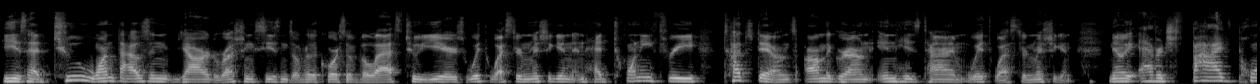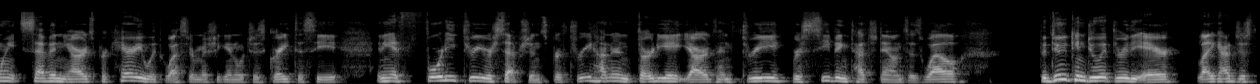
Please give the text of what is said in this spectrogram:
He has had two 1,000 yard rushing seasons over the course of the last two years with Western Michigan and had 23 touchdowns on the ground in his time with Western Michigan. Now, he averaged 5.7 yards per carry with Western Michigan, which is great to see. And he had 43 receptions for 338 yards and three receiving touchdowns as well. The dude can do it through the air like I just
